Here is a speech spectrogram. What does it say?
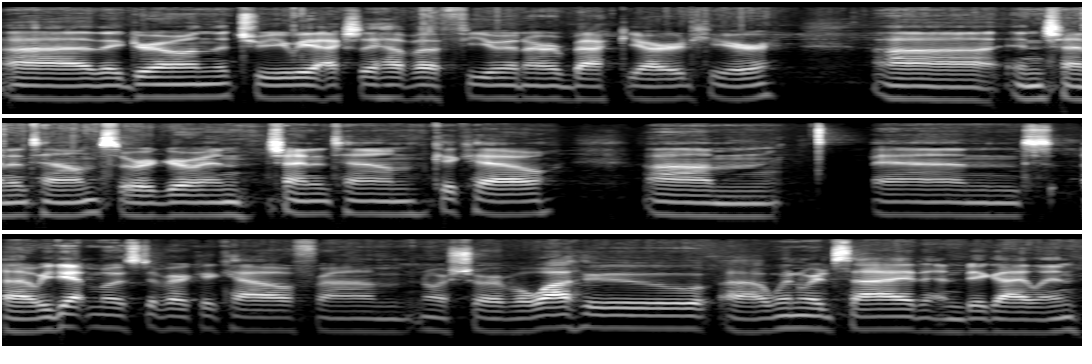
Uh, they grow on the tree. We actually have a few in our backyard here uh, in Chinatown. So we're growing Chinatown cacao. Um, and uh, we get most of our cacao from North Shore of Oahu, uh, Windward Side, and Big Island.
